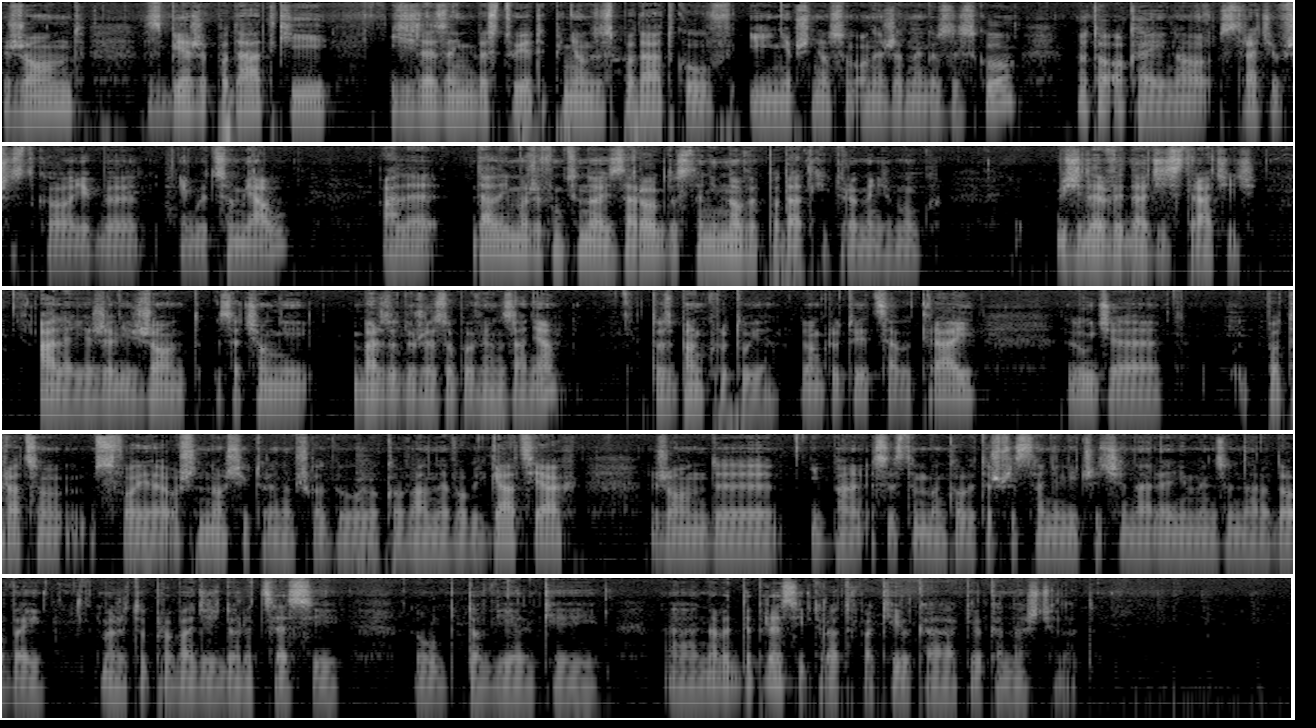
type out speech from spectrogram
rząd zbierze podatki i źle zainwestuje te pieniądze z podatków i nie przyniosą one żadnego zysku, no to okej, okay, no stracił wszystko jakby, jakby co miał, ale dalej może funkcjonować. Za rok dostanie nowe podatki, które będzie mógł źle wydać i stracić. Ale jeżeli rząd zaciągnie bardzo duże zobowiązania, to zbankrutuje. Zbankrutuje cały kraj, ludzie potracą swoje oszczędności, które na przykład były lokowane w obligacjach, rządy i system bankowy też przestanie liczyć się na arenie międzynarodowej. Może to prowadzić do recesji lub do wielkiej, e, nawet depresji, która trwa kilka, kilkanaście lat.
